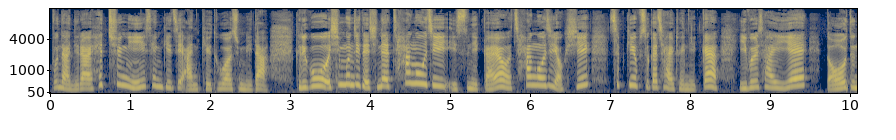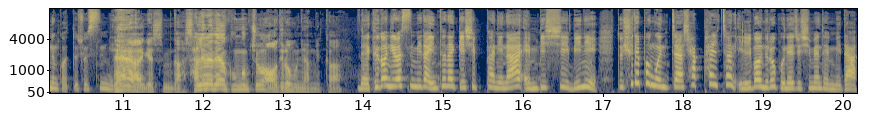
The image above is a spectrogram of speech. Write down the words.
뿐 아니라 해충이 생기지 않게 도와줍니다. 그리고 신문지 대신에 창호지 있으니까요. 창호지 역시 습기 흡수가 잘 되니까 이불 사이에 넣어두는 것도 좋습니다. 네, 알겠습니다. 살림에 대한 궁금증은 어디로 문의합니까? 네, 그건 이렇습니다. 인터넷 게시판이나 MBC 미니 또 휴대폰 문자 샵 8001번으로 보내주시면 됩니다.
